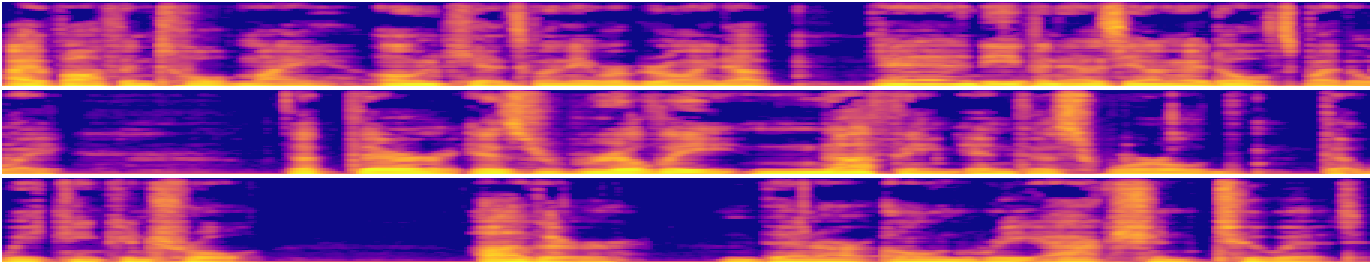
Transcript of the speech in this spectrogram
I have often told my own kids when they were growing up, and even as young adults, by the way, that there is really nothing in this world that we can control other than our own reaction to it.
